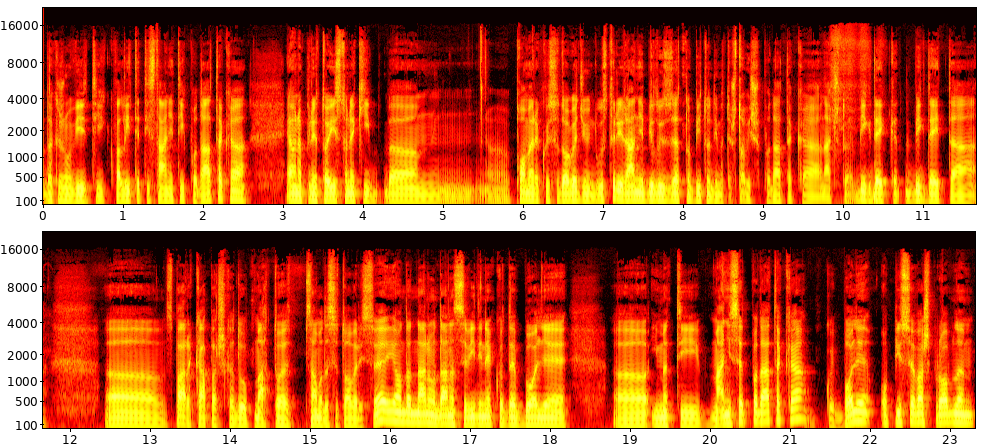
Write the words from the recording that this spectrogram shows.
da kažemo, vidjeti kvalitet i stanje tih podataka. Evo, na primjer, to je isto neki um, pomere koji se događaju u industriji. Ranije je bilo izuzetno bitno da imate što više podataka, znači to je big data, big data spar, kapač, kadup, ma to je samo da se tovari sve i onda naravno danas se vidi neko da je bolje uh, imati manji set podataka koji bolje opisuje vaš problem,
